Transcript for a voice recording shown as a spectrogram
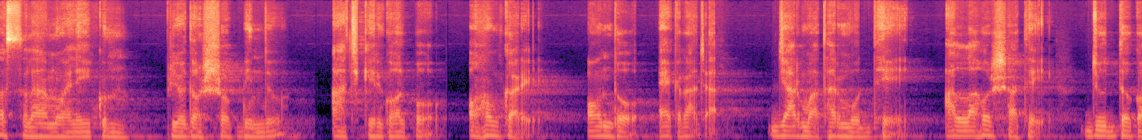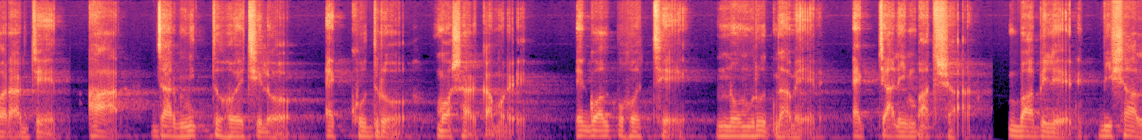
আসসালামু আলাইকুম, প্রিয় দর্শক বিন্দু আজকের গল্প অহংকারে অন্ধ এক রাজা, যার মাথার মধ্যে আল্লাহর সাথে যুদ্ধ করার জেদ আর যার মৃত্যু হয়েছিল এক ক্ষুদ্র মশার কামড়ে। এ গল্প হচ্ছে নমরুদ নামের এক জালিম বাদশাহ, বাবিলের বিশাল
